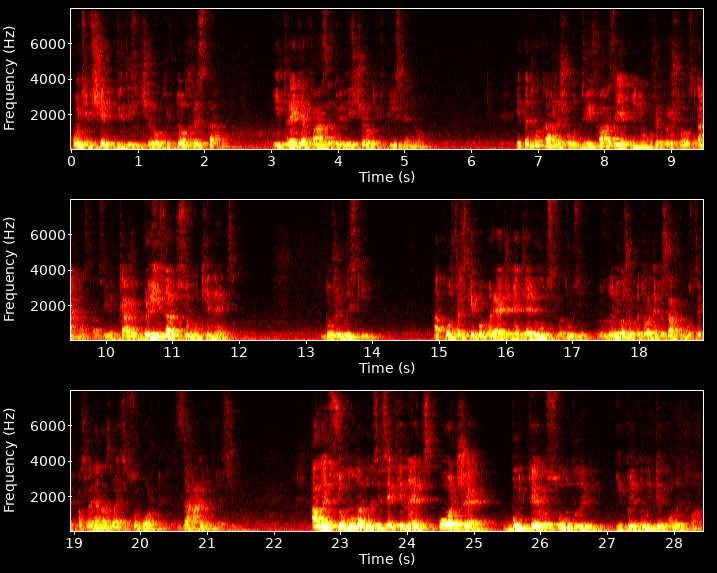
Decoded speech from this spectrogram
потім ще 2000 років до Христа, і третя фаза 2000 років після нього. І Петро каже, що от дві фази, як мінімум, вже пройшло, остання осталась. І він каже, близа всьому кінець. Дуже близький. Апостольське попередження для людства, друзі. Зрозуміло, що Петро не писав комусь. Це послання називається соборне, загальне для всіх. Але всьому наблизився кінець. Отже, будьте розсудливі і пильнуйте в молитвах.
